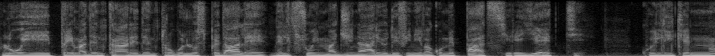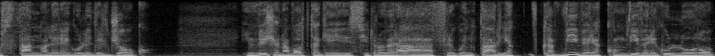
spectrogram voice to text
lui prima di entrare dentro quell'ospedale nel suo immaginario definiva come pazzi, reietti, quelli che non stanno alle regole del gioco. Invece una volta che si troverà a frequentarli, a, a vivere, a convivere con loro,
